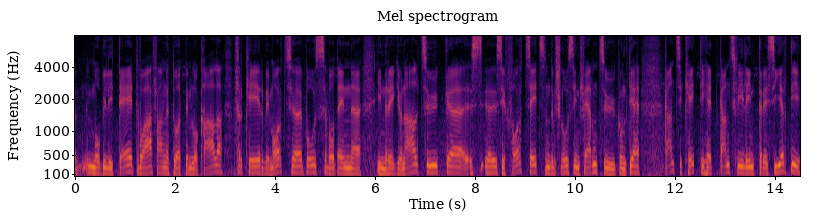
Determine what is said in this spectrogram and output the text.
äh, Mobilität, die anfangen tut beim lokalen Verkehr, beim Ortsbus, wo dann äh, in Regionalzügen äh, äh, sich fortsetzt und am Schluss in Fernzügen. Und die ganze Kette hat ganz viele Interessierte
